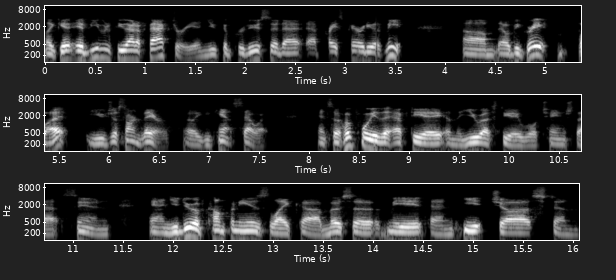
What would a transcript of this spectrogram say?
Like if even if you had a factory and you could produce it at, at price parity with meat, um, that would be great, but you just aren't there. Like you can't sell it. And so hopefully the FDA and the USDA will change that soon. And you do have companies like uh, Mosa Meat and Eat Just and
